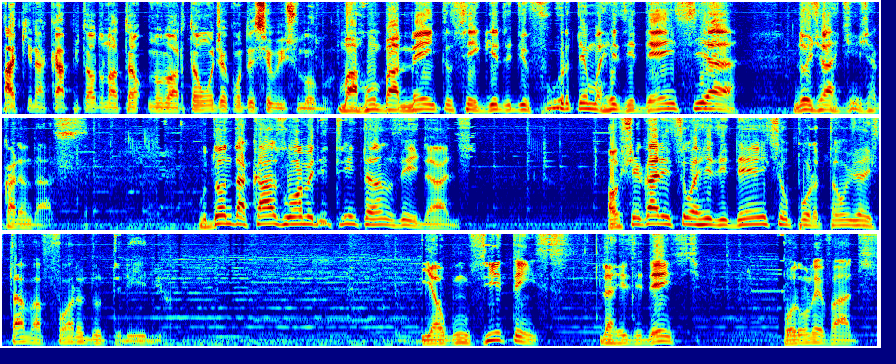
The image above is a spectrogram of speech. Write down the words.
aqui na capital do Nortão, no Nortão, onde aconteceu isso, Lobo. Um arrombamento seguido de furto em uma residência no Jardim Jacarandás. O dono da casa, um homem de 30 anos de idade. Ao chegar em sua residência, o portão já estava fora do trilho. E alguns itens da residência foram levados.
